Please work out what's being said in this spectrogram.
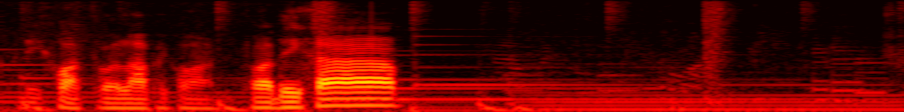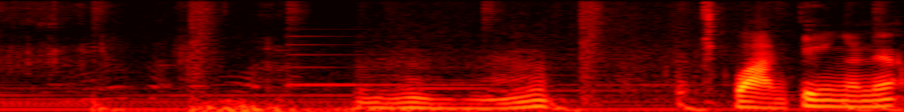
วันนี้ขอตัวลาไปก่อนสวัสดีครับหวานจริงอันเนี้ย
